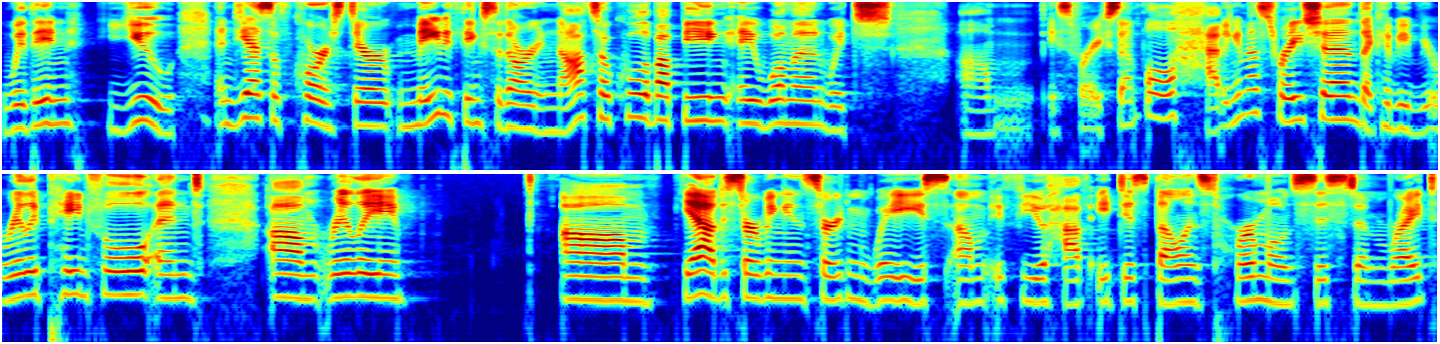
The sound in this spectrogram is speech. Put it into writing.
within you. And yes, of course, there may be things that are not so cool about being a woman, which um, is, for example, having a menstruation that can be really painful and um, really um yeah disturbing in certain ways um if you have a disbalanced hormone system right?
